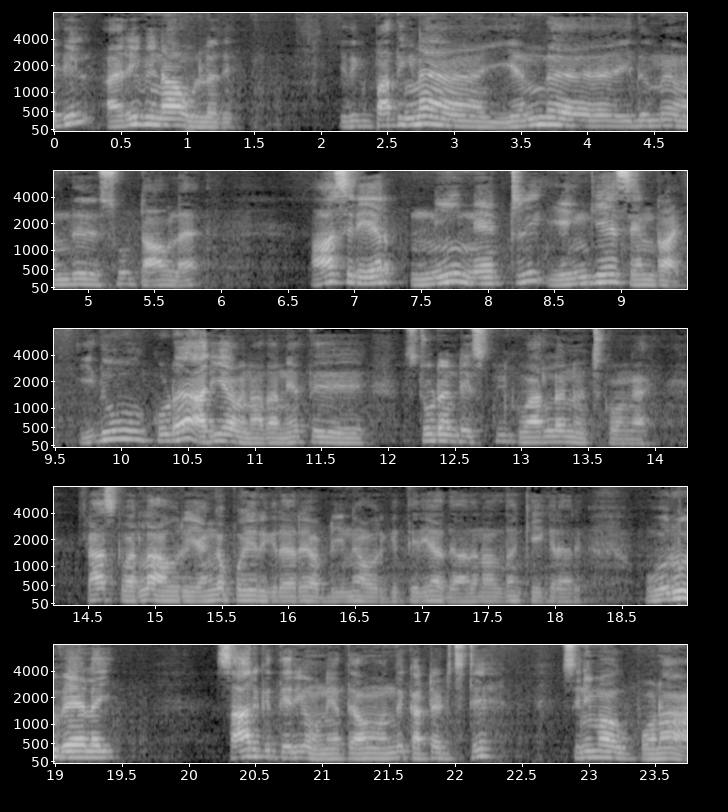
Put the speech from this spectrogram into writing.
எதில் அறிவினா உள்ளது. இதுக்கு பார்த்தீங்கன்னா எந்த இதுவுமே வந்து சூட் ஆகலை ஆசிரியர் நீ நேற்று எங்கே சென்றாய்? இதுவும் கூட அறியாவினா தான் நேற்று ஸ்டூடெண்ட் ஸ்கூலுக்கு வரலன்னு வச்சுக்கோங்க. கிளாஸ்க்கு வரல அவர் எங்கே போயிருக்கிறாரு அப்படின்னு அவருக்கு தெரியாது. அதனால தான் கேட்குறாரு ஒரு வேளை சாருக்கு தெரியும். நேற்று அவன் வந்து கட் அடிச்சுட்டு சினிமாவுக்கு போனான்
